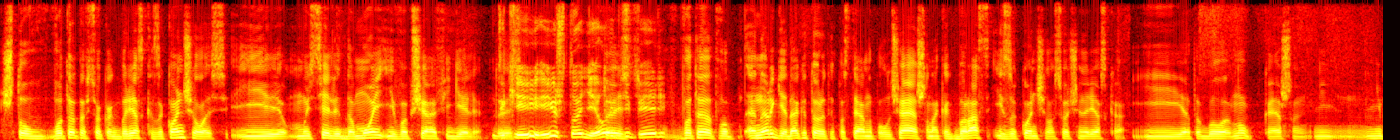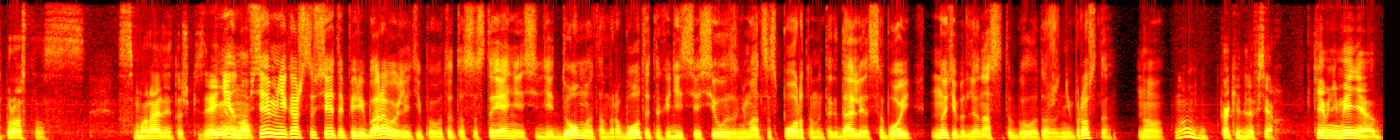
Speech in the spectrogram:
что вот это все как бы резко закончилось, и мы сели домой и вообще офигели. Так есть, и, и что делать теперь? Вот эта вот энергия, да, которую ты постоянно получаешь, она как бы раз и закончилась очень резко. И это было, ну, конечно, не, не просто с моральной точки зрения. Не, ну но... ну все, мне кажется, все это перебарывали, типа вот это состояние сидеть дома, там работать, находить все силы, заниматься спортом и так далее, собой. Ну, типа для нас это было тоже непросто, но... Ну, как и для всех. Тем не менее,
